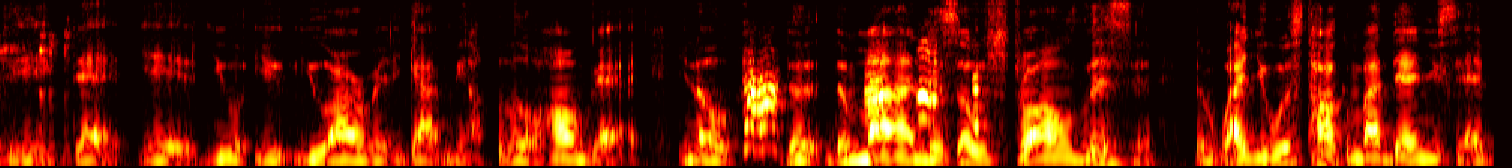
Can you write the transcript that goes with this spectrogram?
Dig that, yeah. You you you already got me a little hungry. You know the the mind is so strong. Listen, while you was talking about that, and you said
